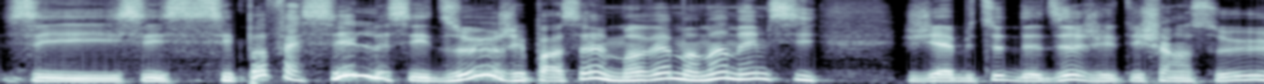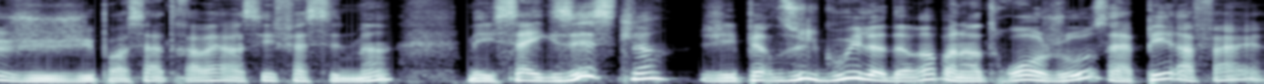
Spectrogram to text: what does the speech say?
C'est c'est- c'est pas facile, c'est dur. J'ai passé un mauvais moment, même si j'ai l'habitude de dire j'ai été chanceux, j'ai passé à travers assez facilement. Mais ça existe, là. J'ai perdu le goût et l'odorat pendant trois jours. C'est la pire affaire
